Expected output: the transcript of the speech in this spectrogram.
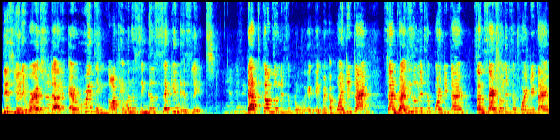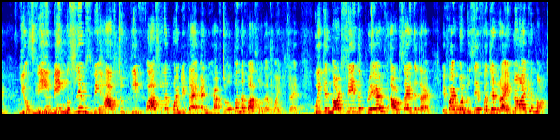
This universe does everything. Not even a single second is late. That comes on its appointed time. Sun rises on its appointed time. Sun sets on its appointed time you we being Muslims we have to keep fast on the appointed time and we have to open the fast on the appointed time. We cannot say the prayers outside the time. If I want to say Fajr right now, I cannot.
